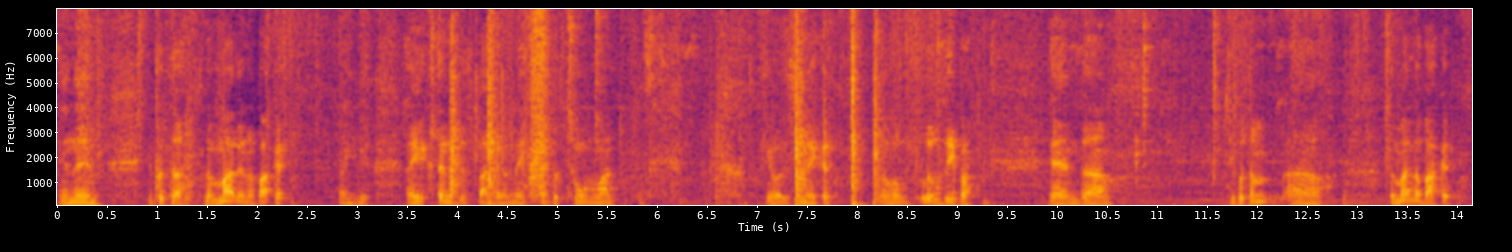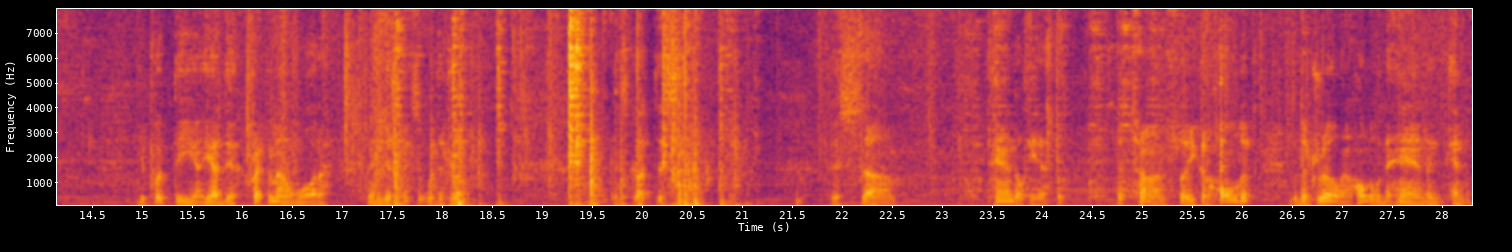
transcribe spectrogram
and then you put the, the mud in a bucket. I, I extended this bucket and make I put two in one. You know, just to make it a little little deeper. And um, so you put the uh, the mud in the bucket. You put the uh, you add the correct amount of water, and you just mix it with the drill. It's got this this um, handle here that turns, so you can hold it with the drill and hold it with the hand and, and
